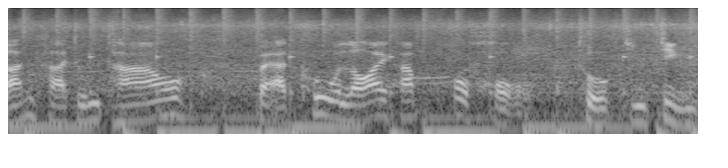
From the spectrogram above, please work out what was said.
ร้านขายถุงเท้า 8 คู่ร้อยครับ โอ้โห ถูกจริง ๆ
